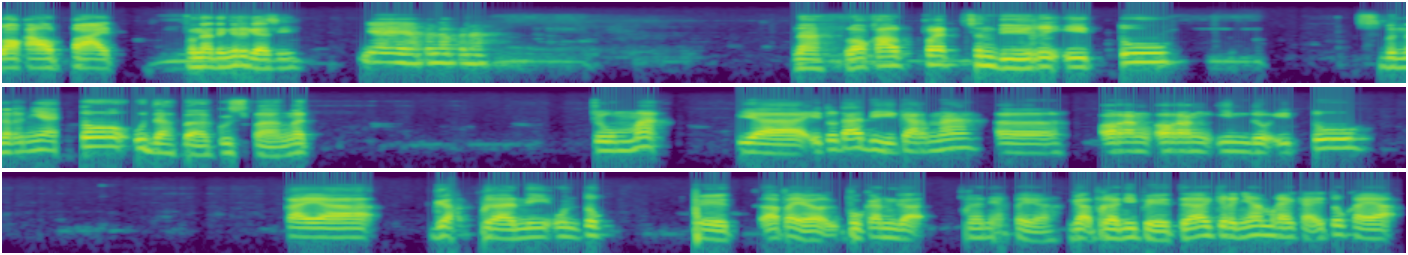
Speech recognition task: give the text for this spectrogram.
local pride. Pernah dengar gak sih? Iya, iya, pernah, pernah. Nah, local pride sendiri itu sebenarnya itu udah bagus banget. Cuma ya itu tadi karena eh, orang-orang Indo itu kayak gak berani untuk bed apa ya bukan nggak berani apa ya nggak berani beda akhirnya mereka itu kayak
